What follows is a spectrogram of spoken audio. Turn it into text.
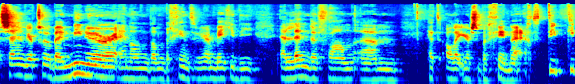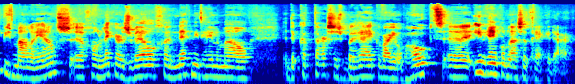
zijn we weer terug bij mineur en dan, dan begint weer een beetje die ellende van um, het allereerste begin. Nou, echt typisch Maleriaans, uh, gewoon lekker zwelgen, net niet helemaal de catharsis bereiken waar je op hoopt. Uh, iedereen komt aan zijn trekken daar.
